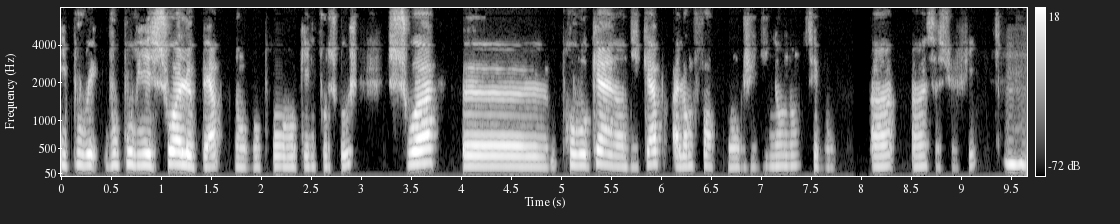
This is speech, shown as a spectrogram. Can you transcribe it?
il pouvait, vous pouviez soit le perdre, donc vous provoquer une fausse couche, soit euh, provoquer un handicap à l'enfant. Donc j'ai dit non, non, c'est bon. Un, un, ça suffit. Mmh.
